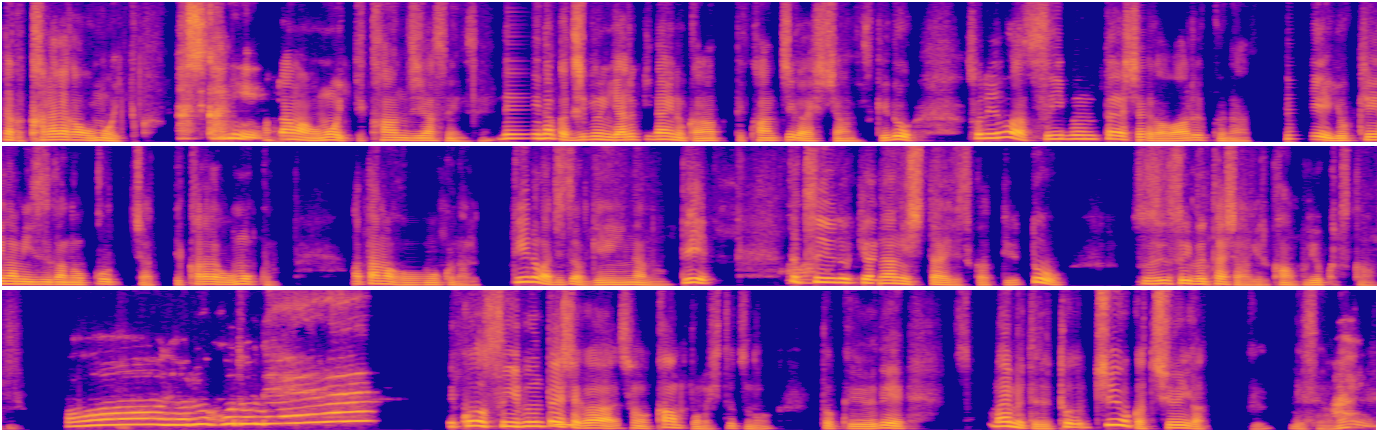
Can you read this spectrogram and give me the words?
なんか体が重いとか、確かに。頭重いって感じやすいんですね。で、なんか自分やる気ないのかなって勘違いしちゃうんですけど、それは水分代謝が悪くなって余計な水が残っちゃって体が重くなる。頭が重くなるっていうのが実は原因なので、で梅雨時は何したいですかっていうと、水水分代謝を上げる漢方をよく使うんですよ。ああ、なるほどね。で、この水分代謝がその漢方の一つの特有で、前も言ったようにと中国は中医学ですよね。はい。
